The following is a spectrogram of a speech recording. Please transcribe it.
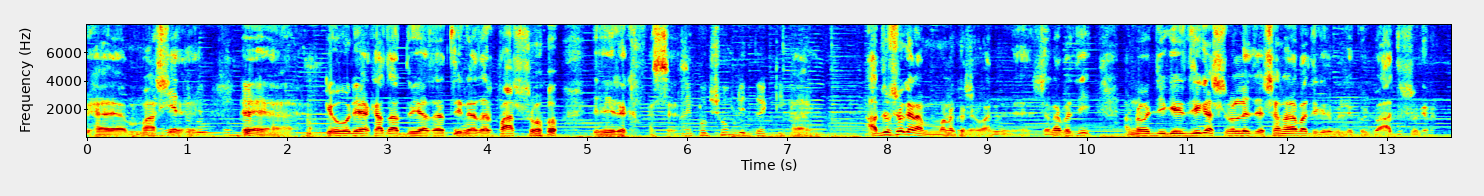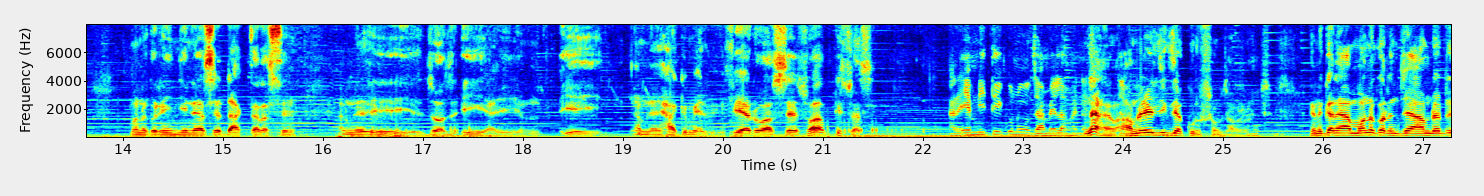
হ্যাঁ মাসে। হ্যাঁ। কেউ এক হাজার দুই হাজার তিন হাজার পাঁচশো এরকম আছে। মানে খুব সমৃদ্ধ একটি হ্যাঁ আদর্শ গ্রাম মনে করেন সেনাবাজি দিকে জিজ্ঞাসা করলে যে সেনাবাজি করে বলে করব আদর্শ গ্রাম। মনে করেন ইঞ্জিনিয়ার আছে ডাক্তার আছে আপনার জজ এই এই- এই আপনার হাকিমের ফেয়ারও আছে সব কিছু আছে। আর এমনিতেই কোনো ঝামেলা হয় না? না আমরা এই দিক দিয়ে কোনো হবে না। কেন কেন মনে করেন যে আমরা তো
